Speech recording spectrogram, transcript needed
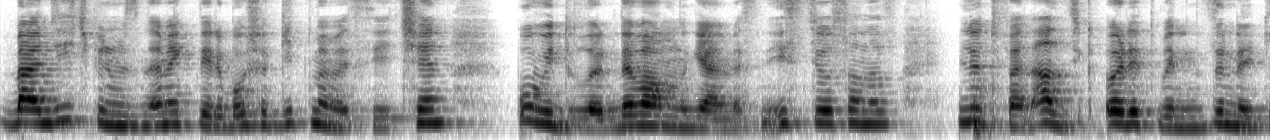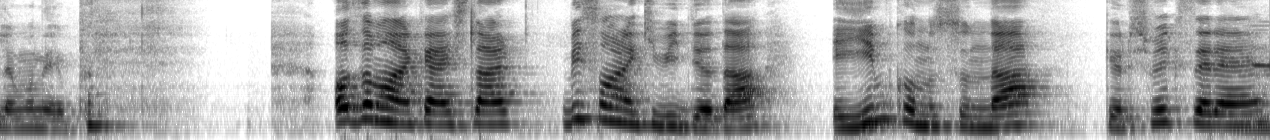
Bence hiçbirimizin emekleri boşa gitmemesi için bu videoların devamlı gelmesini istiyorsanız lütfen azıcık öğretmeninizin reklamını yapın. O zaman arkadaşlar bir sonraki videoda eğim konusunda görüşmek üzere.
